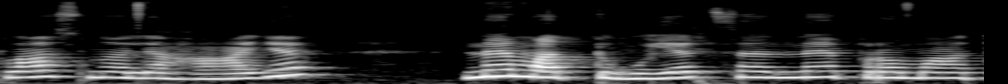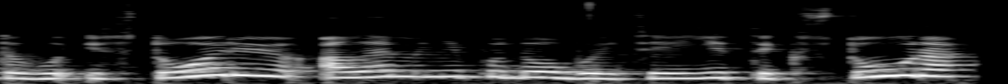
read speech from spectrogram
класно лягає, не матує, це не про матову історію, але мені подобається її текстура,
